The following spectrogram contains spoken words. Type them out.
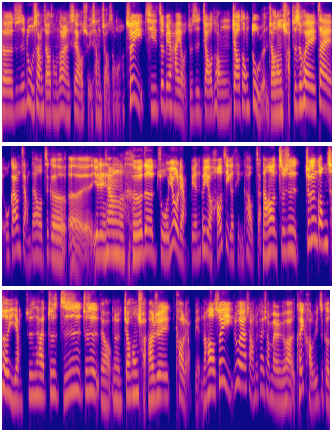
呃就是陆上交通，当然是要水上交通了。所以其实这边还有就是交通交通渡轮、交通船，就是会在我刚刚讲到这个呃有点像河的左右两边会有好几个停靠站，然后就是就跟公车一样，就是它就是只是就是叫那交通船，然后就会靠两边。然后所以如果要想去看小美人鱼的话，可以考虑这个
